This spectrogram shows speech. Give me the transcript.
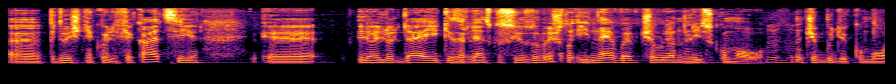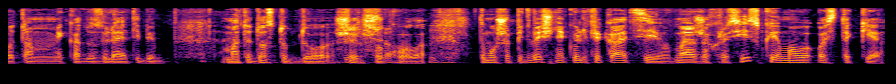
е, підвищення кваліфікації для людей, які з радянського союзу вийшли і не вивчили англійську мову, uh-huh. ну чи будь-яку мову, там яка дозволяє тобі мати доступ до ширшого кола. Uh-huh. Тому що підвищення кваліфікації в межах російської мови ось таке.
